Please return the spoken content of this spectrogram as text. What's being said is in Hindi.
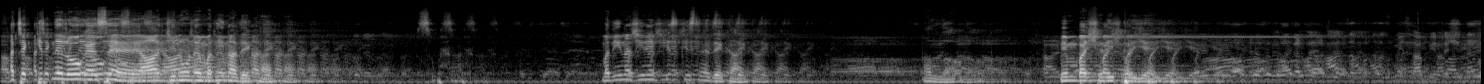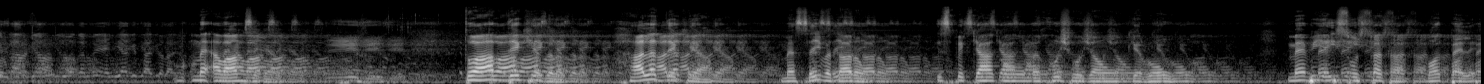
अच्छा कितने लोग ऐसे हैं यहाँ जिन्होंने मदीना देखा? है मदीना शरीफ किस किस ने देखा? है अल्लाह। मिंबर शरीफ पर ये। मैं आवाम से कह रहा तो आप देखिए जरा। हालत देखिए आप। मैं सही बता रहा हूँ। इस पे क्या कहूँ? मैं खुश हो जाऊँ कि रोऊं। मैं भी यही सोचता था बहुत पहले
